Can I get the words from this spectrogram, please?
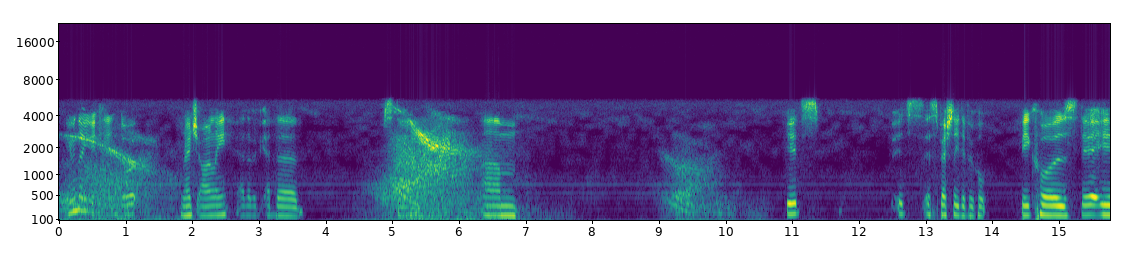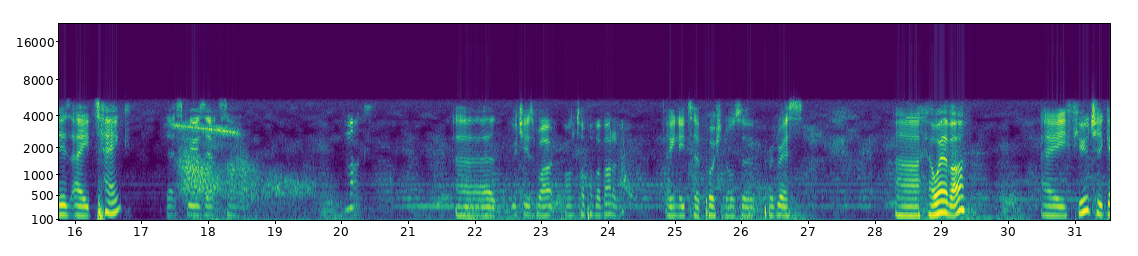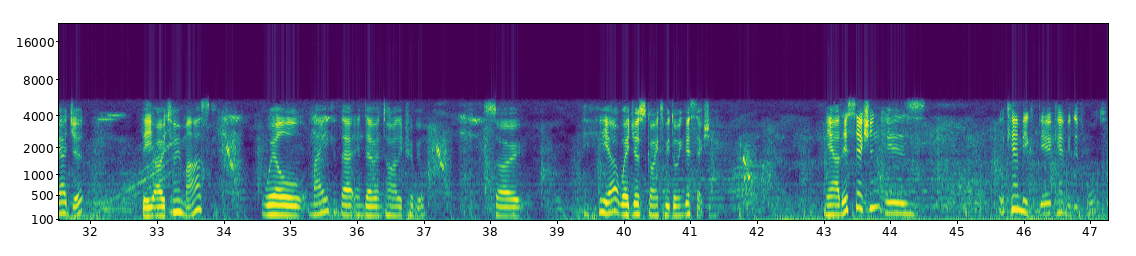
even though you can do it wrench only at the at the start, um, it's it's especially difficult because there is a tank that spews out some muck, uh, which is right on top of a button that you need to push in order to progress. Uh, however, a future gadget, the O2 mask, will make that endeavor entirely trivial. So, here we're just going to be doing this section. Now, this section is it can be it can be difficult.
